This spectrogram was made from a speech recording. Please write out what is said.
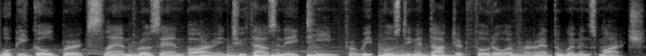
Whoopi Goldberg slammed Roseanne Barr in 2018 for reposting a doctored photo of her at the Women's March.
